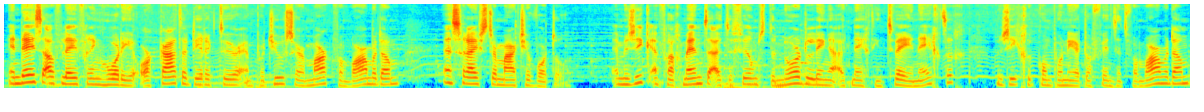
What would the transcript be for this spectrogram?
In deze aflevering hoorde je orkater-directeur en producer Mark van Warmerdam en schrijfster Maartje Wortel. En muziek en fragmenten uit de films De Noorderlingen uit 1992, muziek gecomponeerd door Vincent van Warmerdam,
